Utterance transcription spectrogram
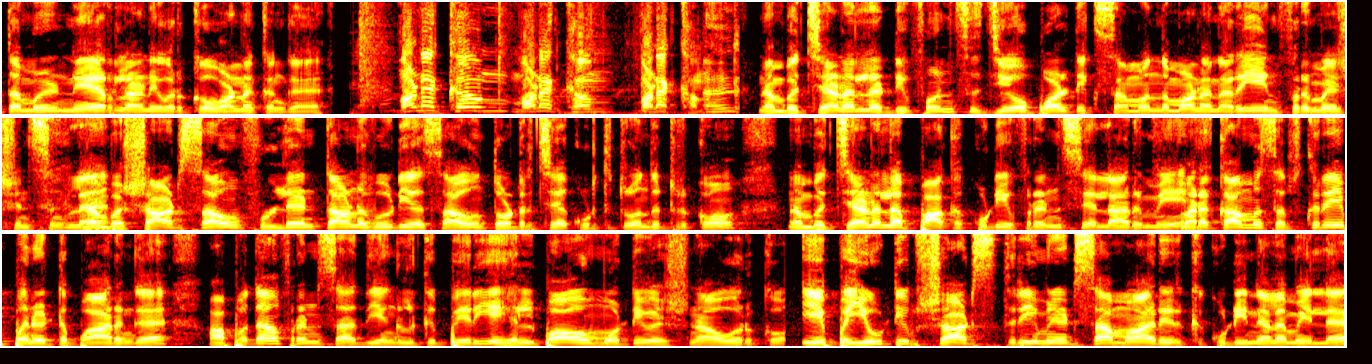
தமிழ் நேரில் அனைவருக்கும் வணக்கங்க. வணக்கம் வணக்கம் வணக்கம். நம்ம சேனல்ல டிஃபென்ஸ் ஜியோ பாலிடிக்ஸ் சம்பந்தமான நிறைய இன்ஃபர்மேஷன்ஸுங்களை நம்ம ஷார்ட்ஸாகவும் ஃபுல் லென்த்தான வீடியோஸாகவும் தொடர்ச்சியாக கொடுத்துட்டு வந்துட்டு இருக்கோம் நம்ம சேனலை பார்க்கக்கூடிய ஃப்ரெண்ட்ஸ் எல்லாருமே மறக்காம சப்ஸ்கிரைப் பண்ணிட்டு பாருங்க. அப்பதான் ஃப்ரெண்ட்ஸ் அது எங்களுக்கு பெரிய ஹெல்ப்பாகவும் மோட்டிவேஷனாகவும் இருக்கும். இப்போ யூடியூப் ஷார்ட்ஸ் த்ரீ மினிட்ஸாக மாறி இருக்கக்கூடிய நிலமையில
